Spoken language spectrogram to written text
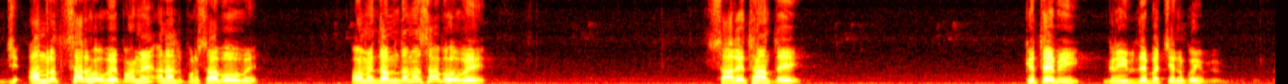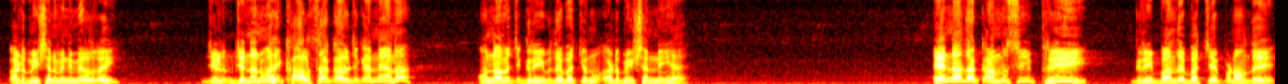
ਜੇ ਅੰਮ੍ਰਿਤਸਰ ਹੋਵੇ, ਭਾਵੇਂ ਆਨੰਦਪੁਰ ਸਾਹਿਬ ਹੋਵੇ, ਭਾਵੇਂ ਦਮਦਮਾ ਸਾਹਿਬ ਹੋਵੇ ਸਾਰੇ ਥਾਂ ਤੇ ਕਿਤੇ ਵੀ ਗਰੀਬ ਦੇ ਬੱਚੇ ਨੂੰ ਕੋਈ ਐਡਮਿਸ਼ਨ ਵੀ ਨਹੀਂ ਮਿਲ ਰਹੀ। ਜਿਨ- ਜਿਨ੍ਹਾਂ ਨੂੰ ਅਸੀਂ ਖਾਲਸਾ ਕਾਲਜ ਕਹਿੰਦੇ ਆ ਨਾ, ਉਹਨਾਂ ਵਿੱਚ ਗਰੀਬ ਦੇ ਬੱਚੇ ਨੂੰ ਐਡਮਿਸ਼ਨ ਨਹੀਂ ਹੈ। ਇਹਨਾਂ ਦਾ ਕੰਮ ਸੀ ਫ੍ਰੀ ਗਰੀਬਾਂ ਦੇ ਬੱਚੇ ਪੜਾਉਂਦੇ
